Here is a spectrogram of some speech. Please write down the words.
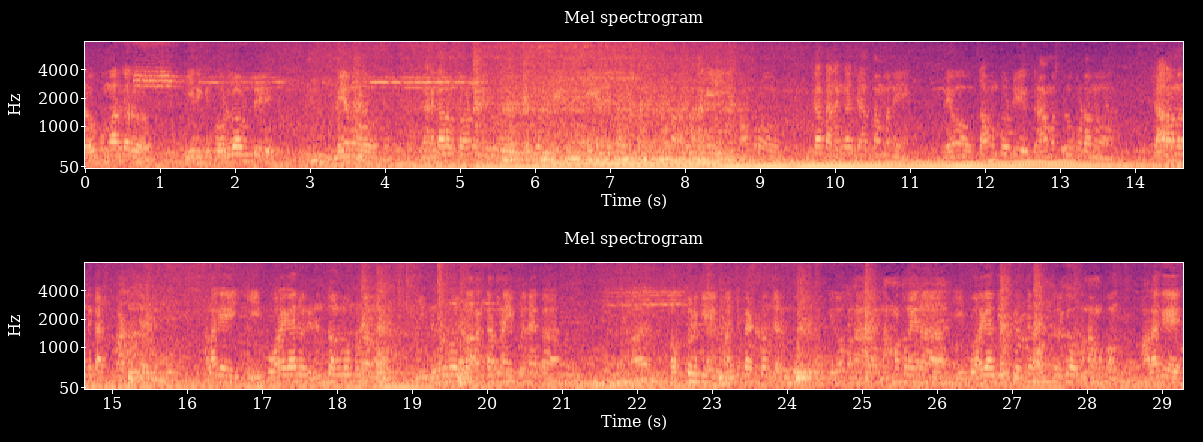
రవికుమార్ గారు ఈయనకి తోడుగా ఉండి మేము వెనకాల ఉంటామని మీరు ఎటువంటి చేయండి కూడా అలాగే ఈ సంవత్సరం ఇంకా ఘనంగా చేస్తామని మేము ఉత్సాహంతో గ్రామస్తులు కూడాను చాలా మంది కష్టపడడం జరిగింది. అలాగే ఈ కూరగాయలు రెండు టన్నులు కూడా ఈ మూడు రోజులు అలంకరణ అయిపోయినాక భక్తులకి పంచిపెట్టడం జరుగుతుంది. ఇది ఒక నమ్మకమైన ఈ కూరగాయలు తీసుకెళ్తే భక్తులకి ఒక నమ్మకం. అలాగే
